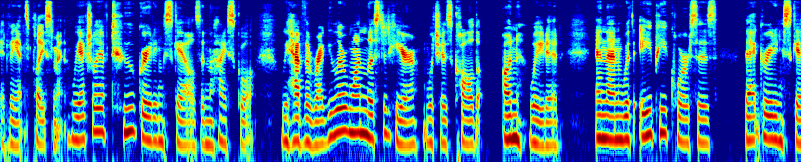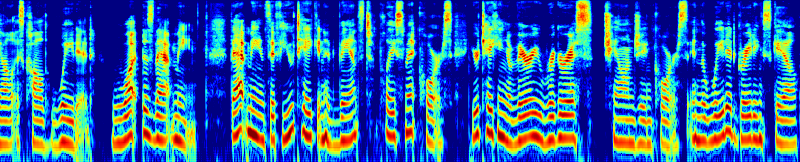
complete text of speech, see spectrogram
advanced placement. We actually have two grading scales in the high school. We have the regular one listed here, which is called unweighted, and then with AP courses, that grading scale is called weighted. What does that mean? That means if you take an advanced placement course, you're taking a very rigorous, challenging course. And the weighted grading scale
